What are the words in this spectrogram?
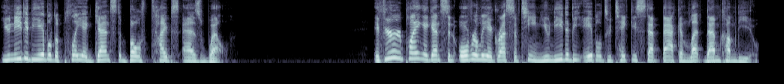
you need to be able to play against both types as well. If you're playing against an overly aggressive team, you need to be able to take a step back and let them come to you.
